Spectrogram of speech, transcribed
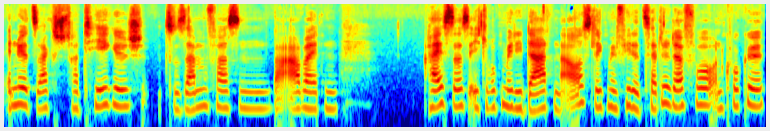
Wenn du jetzt sagst, strategisch zusammenfassen, bearbeiten, heißt das, ich drucke mir die Daten aus, lege mir viele Zettel davor und gucke,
